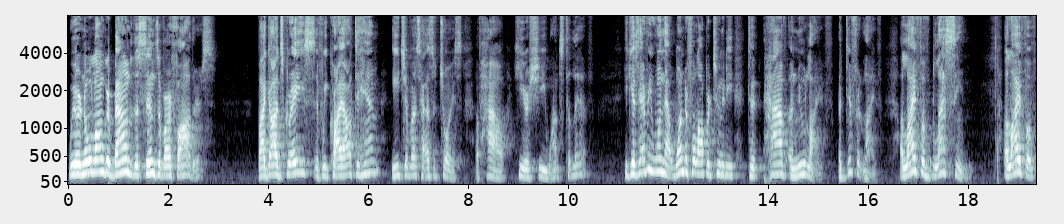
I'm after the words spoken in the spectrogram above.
We are no longer bound to the sins of our fathers. By God's grace, if we cry out to Him, each of us has a choice of how he or she wants to live. He gives everyone that wonderful opportunity to have a new life, a different life, a life of blessing, a life of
